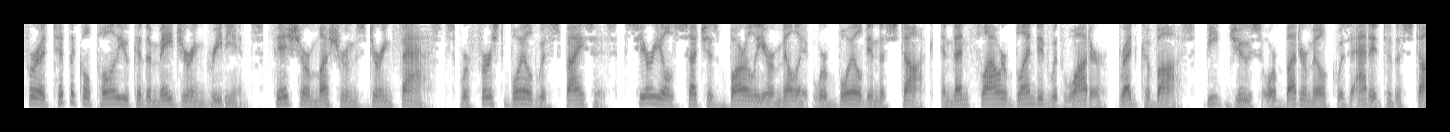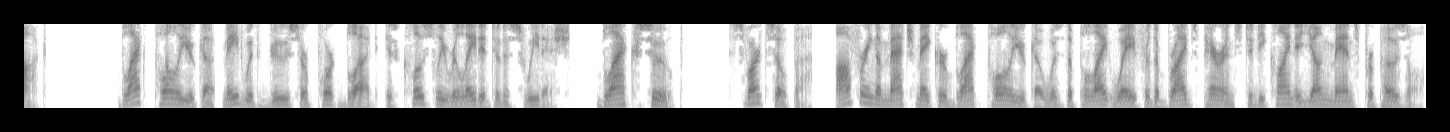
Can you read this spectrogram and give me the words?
For a typical poliuka the major ingredients fish or mushrooms during fasts were first boiled with spices, cereals such as barley or millet were boiled in the stock, and then flour blended with water, bread kvass, beet juice or buttermilk was added to the stock. Black poliuka, made with goose or pork blood, is closely related to the Swedish black soup svartsoppa. Offering a matchmaker black poliuka was the polite way for the bride's parents to decline a young man's proposal.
